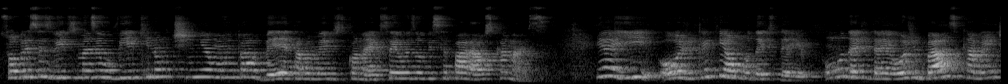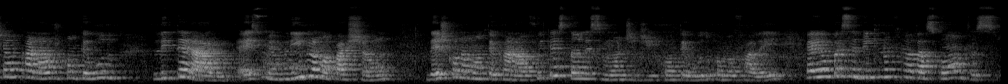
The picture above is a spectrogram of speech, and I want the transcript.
sobre esses vídeos, mas eu vi que não tinha muito a ver, estava meio desconexa e eu resolvi separar os canais. E aí, hoje, o que é o Mudei de Ideia? O Mudei de Ideia hoje basicamente é um canal de conteúdo literário. É isso mesmo, livro é uma paixão. Desde quando eu montei o canal, fui testando esse monte de conteúdo, como eu falei. E aí eu percebi que no final das contas,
